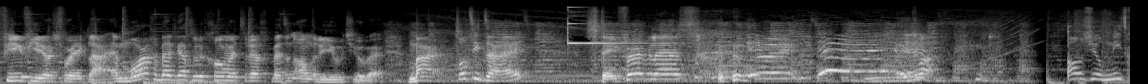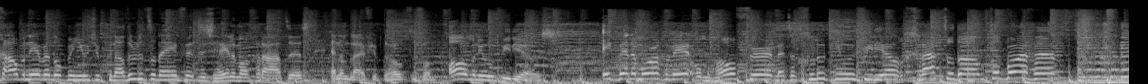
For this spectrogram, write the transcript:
vier video's voor je klaar. En morgen ben ik natuurlijk gewoon weer terug met een andere YouTuber. Maar tot die tijd, stay fabulous. Doei. Als je nog niet geabonneerd bent op mijn YouTube kanaal, doe het dan even. Het is helemaal gratis. En dan blijf je op de hoogte van al mijn nieuwe video's. Ik ben er morgen weer om half uur met een gloednieuwe video. Graag tot dan. Tot morgen.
